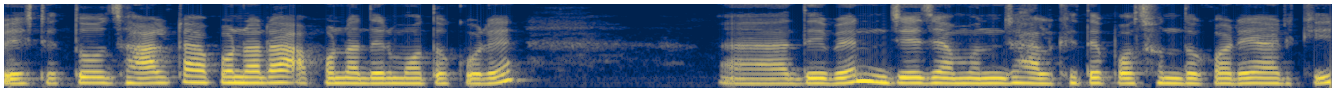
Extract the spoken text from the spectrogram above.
পেস্ট। তো ঝালটা আপনারা, আপনাদের মতো করে দেবেন যে যেমন ঝাল খেতে পছন্দ করে আর কি।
